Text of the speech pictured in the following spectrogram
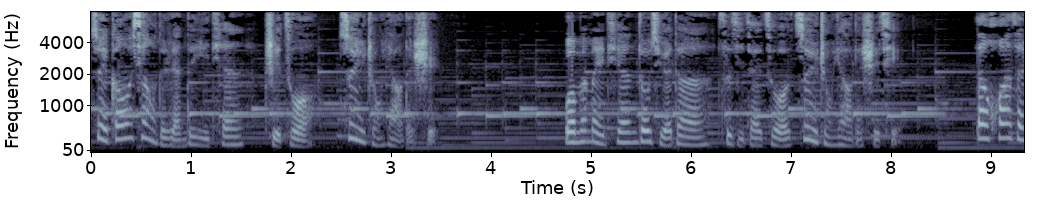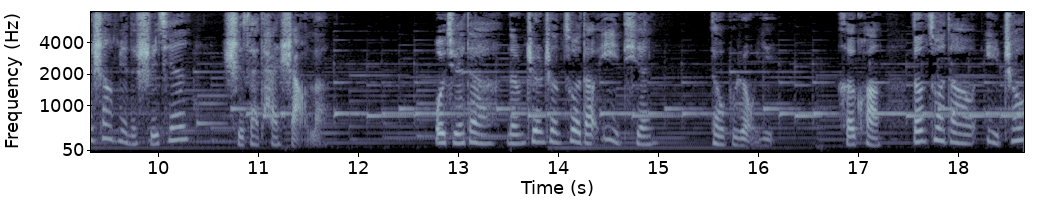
最高效的人的一天只做最重要的事。我们每天都觉得自己在做最重要的事情，但花在上面的时间实在太少了。我觉得能真正做到一天都不容易，何况能做到一周？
